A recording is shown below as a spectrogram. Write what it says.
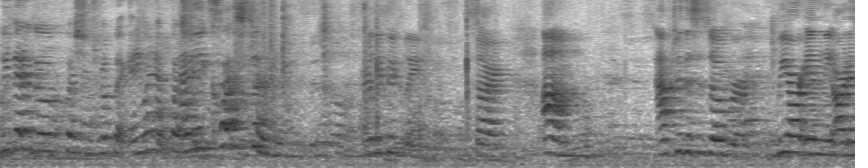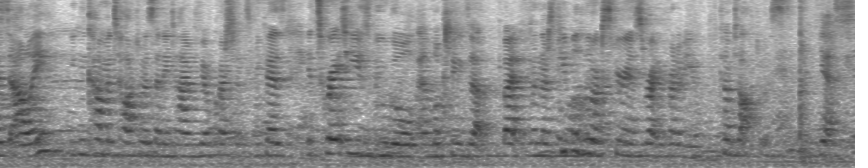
We better go over questions real quick. Anyone have questions? Any questions? questions? Really quickly. Sorry. Um, after this is over, we are in the Artist Alley. You can come and talk to us anytime if you have questions because it's great to use Google and look things up. But when there's people who are experienced right in front of you, come talk to us. Yes.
